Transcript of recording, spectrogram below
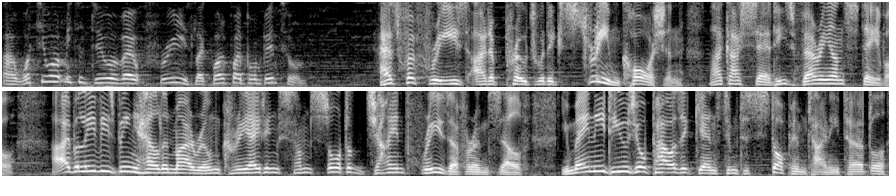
uh, what do you want me to do about Freeze? Like, what if I bump into him? As for Freeze, I'd approach with extreme caution. Like I said, he's very unstable. I believe he's being held in my room, creating some sort of giant freezer for himself. You may need to use your powers against him to stop him, Tiny Turtle,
